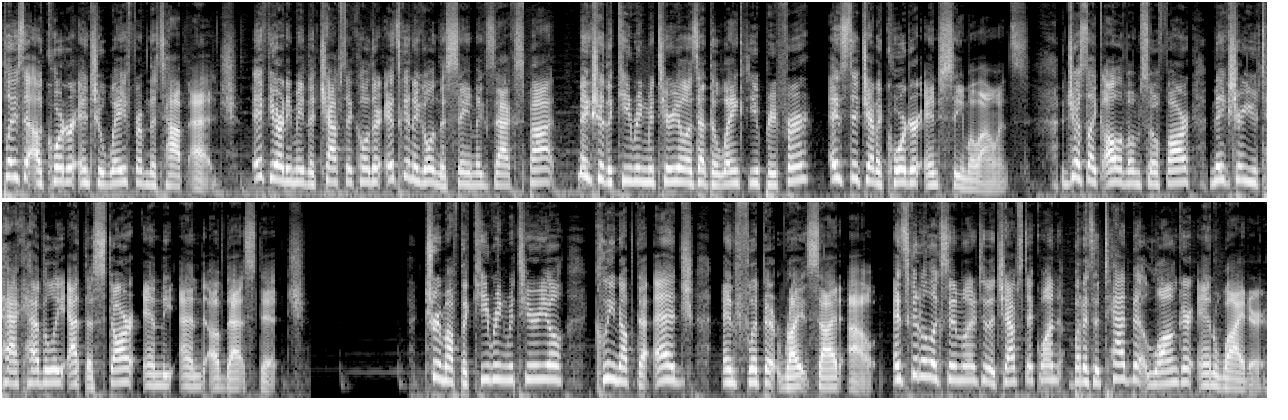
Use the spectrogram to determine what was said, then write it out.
place it a quarter inch away from the top edge. If you already made the chapstick holder, it's going to go in the same exact spot. Make sure the keyring material is at the length you prefer, and stitch at a quarter inch seam allowance. Just like all of them so far, make sure you tack heavily at the start and the end of that stitch trim off the keyring material, clean up the edge, and flip it right side out. It's to look similar to the chapstick one, but it's a tad bit longer and wider.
